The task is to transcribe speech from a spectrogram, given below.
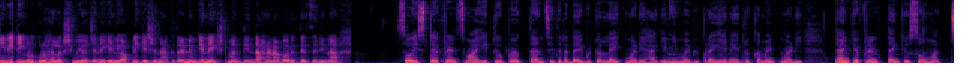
ನೀವು ಈ ತಿಂಗಳು ಗೃಹಲಕ್ಷ್ಮಿ ಯೋಜನೆಗೆ ನೀವು ಅಪ್ಲಿಕೇಶನ್ ಹಾಕಿದ್ರೆ ನಿಮಗೆ ನೆಕ್ಸ್ಟ್ ಮಂತಿಂದ ಹಣ ಬರುತ್ತೆ, ಸರಿನಾ? ಸೊ ಇಷ್ಟೇ ಫ್ರೆಂಡ್ಸ್ ಮಾಹಿತಿ ಉಪಯುಕ್ತ ಅನಿಸಿದರೆ ದಯವಿಟ್ಟು ಲೈಕ್ ಮಾಡಿ, ಹಾಗೆ ನಿಮ್ಮ ಅಭಿಪ್ರಾಯ ಏನೇ ಇದ್ರೂ ಕಮೆಂಟ್ ಮಾಡಿ. Thank you friends thank you so much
